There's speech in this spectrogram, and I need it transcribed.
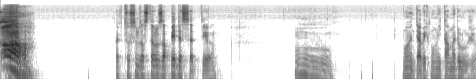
Oh! Tak to jsem zastavil za 5-10, jo. Uh. Moment, já bych mohl jít tamhle dolů, jo.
